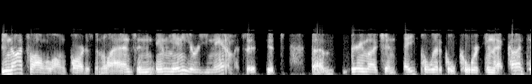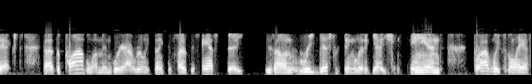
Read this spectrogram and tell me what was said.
do not fall along partisan lines, and, and many are unanimous. It, it's uh, very much an apolitical court in that context. Uh, the problem, and where I really think the focus has to be, is on redistricting litigation. And probably for the last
